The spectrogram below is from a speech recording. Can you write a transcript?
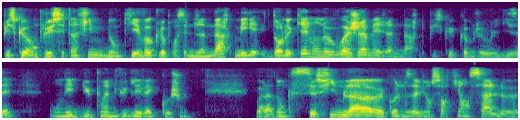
puisque en plus c'est un film donc, qui évoque le procès de Jeanne d'Arc, mais dans lequel on ne voit jamais Jeanne d'Arc, puisque comme je vous le disais, on est du point de vue de l'évêque Cochon. Voilà, donc ce film-là, euh, quand nous avions sorti en salle euh,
